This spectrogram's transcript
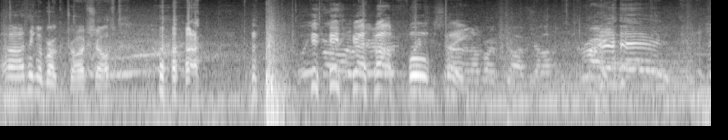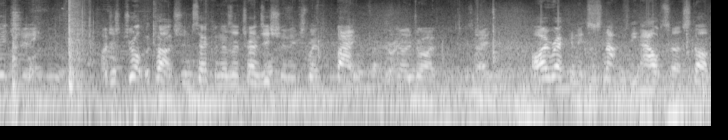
Uh, I think I broke a drive shaft. about four feet. I broke a drive shaft. Great. Literally, I just dropped the clutch in second as I transitioned. It just went bang. No drive. So I reckon it snapped the outer stub.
